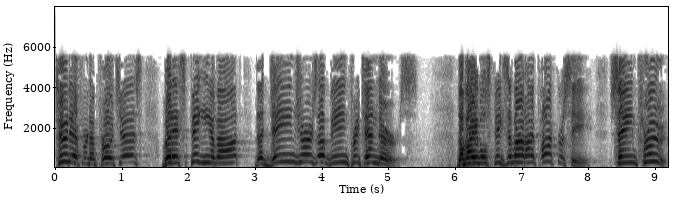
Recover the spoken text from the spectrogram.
two different approaches, but it's speaking about the dangers of being pretenders. The Bible speaks about hypocrisy, same truth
